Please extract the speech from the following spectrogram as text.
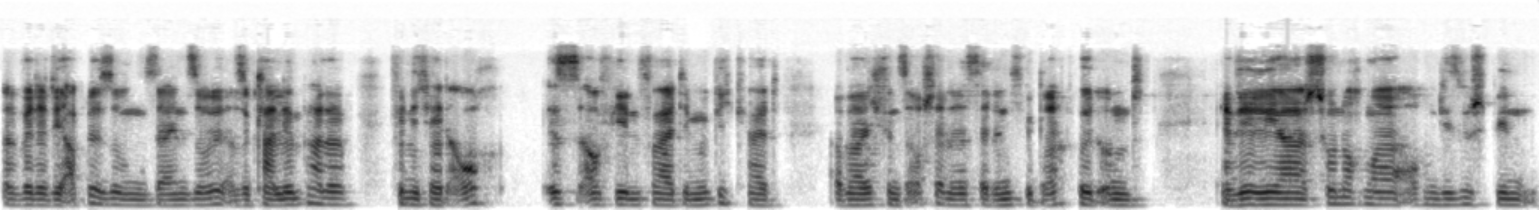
äh, wer da die Ablösung sein soll. Also klar, Limperle finde ich halt auch, ist auf jeden Fall halt die Möglichkeit. Aber ich finde es auch schade, dass er da nicht gebracht wird. Und er wäre ja schon nochmal, auch in diesem Spiel,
